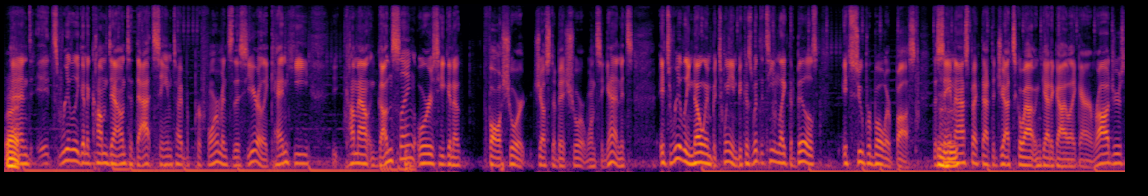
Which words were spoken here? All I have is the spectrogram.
Right. and it's really going to come down to that same type of performance this year. Like, can he come out and gunsling, or is he going to fall short, just a bit short once again? It's it's really no in between because with a team like the Bills, it's Super Bowl or bust. The same aspect that the Jets go out and get a guy like Aaron Rodgers,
